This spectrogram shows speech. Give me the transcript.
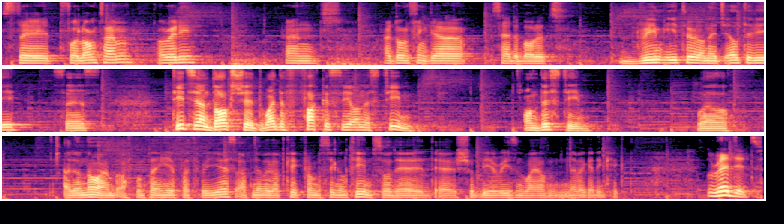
stayed for a long time already, and I don't think they're sad about it. Dream Eater on HLTV says, Tizian dog shit, why the fuck is he on his team? On this team? Well, I don't know. i have been playing here for three years. I've never got kicked from a single team, so there, there should be a reason why I'm never getting kicked. Reddit.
